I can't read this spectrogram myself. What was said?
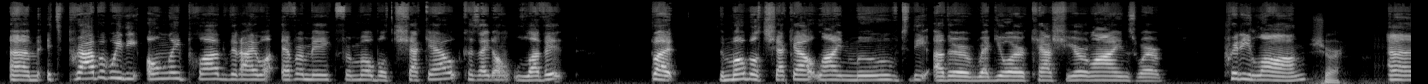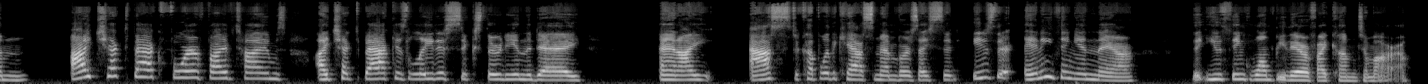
Um, it's probably the only plug that I will ever make for mobile checkout because I don't love it. But the mobile checkout line moved. The other regular cashier lines were pretty long. Sure. Um, I checked back four or five times. I checked back as late as six thirty in the day, and I asked a couple of the cast members. I said, "Is there anything in there that you think won't be there if I come tomorrow?"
